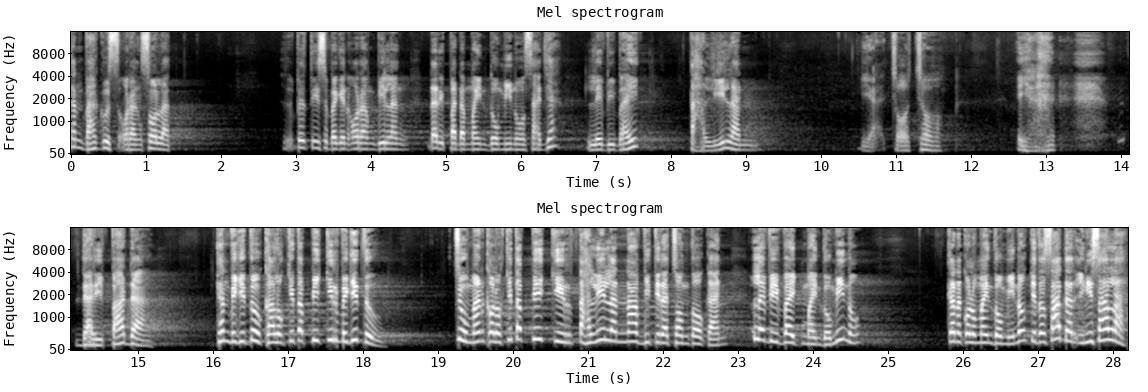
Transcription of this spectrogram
kan bagus orang sholat. Seperti sebagian orang bilang, daripada main domino saja, lebih baik tahlilan. Ya cocok. Iya. Daripada Kan begitu kalau kita pikir begitu. Cuman kalau kita pikir tahlilan Nabi tidak contohkan, lebih baik main domino. Karena kalau main domino kita sadar ini salah.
